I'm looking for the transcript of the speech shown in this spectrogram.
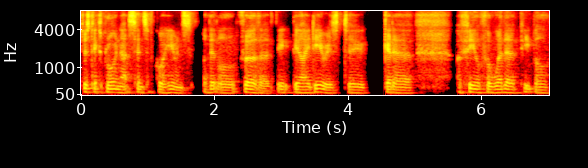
just exploring that sense of coherence a little further, the, the idea is to get a, a feel for whether people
